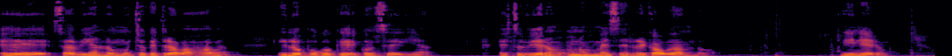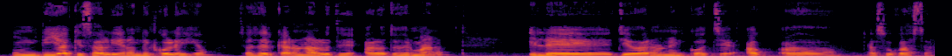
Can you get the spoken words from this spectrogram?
eh, sabían lo mucho que trabajaban y lo poco que conseguían. Estuvieron unos meses recaudando dinero. Un día que salieron del colegio, se acercaron a los, a los dos hermanos y le llevaron en coche a, a su casa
